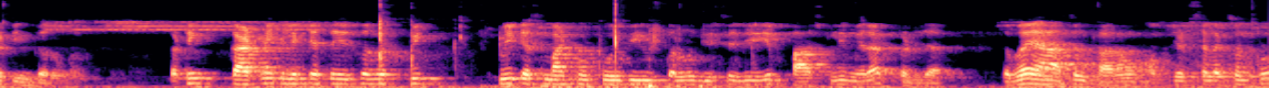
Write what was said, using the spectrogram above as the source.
कटिंग करूँगा। कटिंग काटने के लिए कैसे यूज़ करूँगा क्विक क्विक स्मार्ट कोई भी यूज़ कर लूँ, जिससे ये फास्टली मेरा कट जाए। तो मैं यहाँ से उठा रहा हूँ ऑब्जेक्ट सिलेक्शन को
